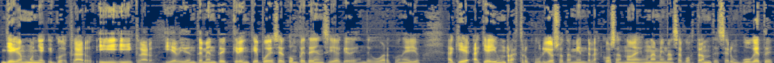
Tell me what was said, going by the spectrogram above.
Llegan muñecos, claro, y, claro, y evidentemente creen que puede ser competencia, que dejen de jugar con ellos. Aquí, aquí hay un rastro curioso también de las cosas, ¿no? Es una amenaza constante ser un juguete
